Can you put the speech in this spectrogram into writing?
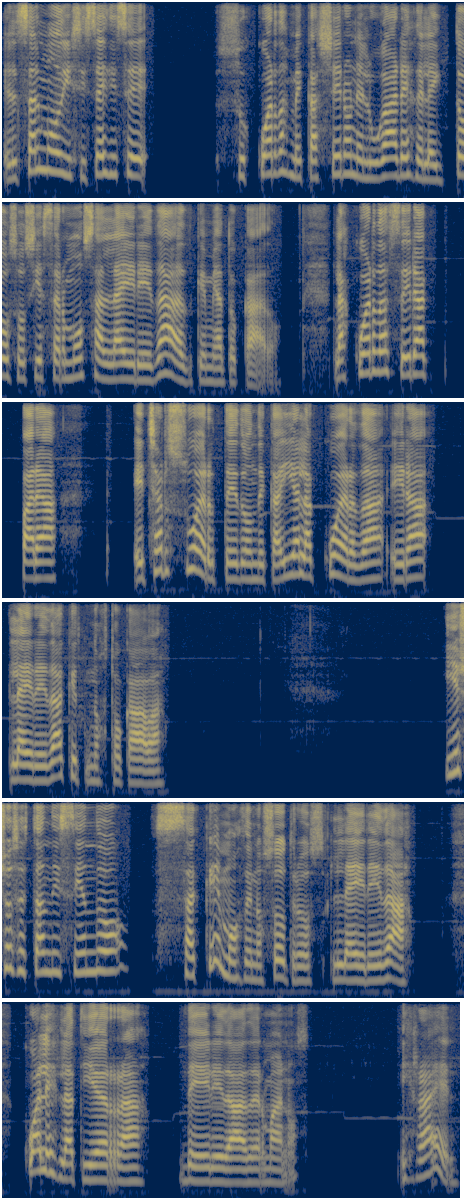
El Salmo 16 dice, sus cuerdas me cayeron en lugares deleitosos y es hermosa la heredad que me ha tocado. Las cuerdas era para echar suerte, donde caía la cuerda era la heredad que nos tocaba. Y ellos están diciendo, saquemos de nosotros la heredad. ¿Cuál es la tierra de heredad, hermanos? Israel.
